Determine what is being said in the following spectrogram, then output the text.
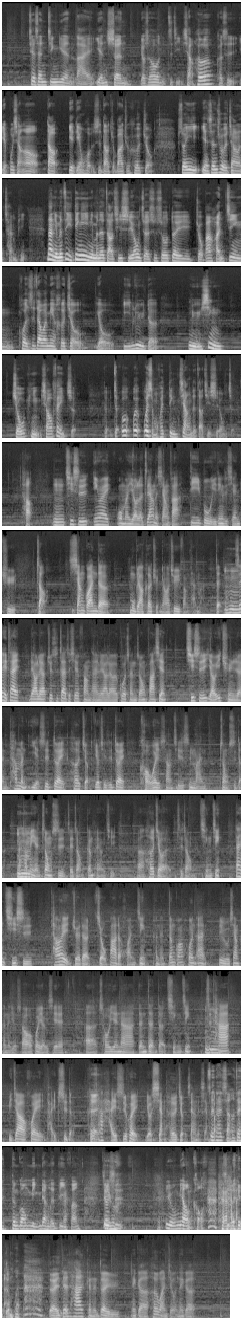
切身经验来延伸。有时候你自己想喝，可是也不想要到夜店或者是到酒吧去喝酒，所以衍生出了这样的产品。那你们自己定义你们的早期使用者是说，对酒吧环境或者是在外面喝酒有疑虑的女性酒品消费者，对，就为为为什么会定这样的早期使用者？好。嗯，其实因为我们有了这样的想法，第一步一定是先去找相关的目标客群，然后去访谈嘛。对，嗯、所以在聊聊，就是在这些访谈聊聊的过程中，发现其实有一群人，他们也是对喝酒，尤其是对口味上，其实是蛮重视的。那他们也重视这种跟朋友一起呃喝酒的这种情境，但其实他会觉得酒吧的环境可能灯光昏暗，例如像可能有时候会有一些。呃，抽烟啊等等的情境是他比较会排斥的，嗯、可是他还是会有想喝酒这样的想法，所以他想要在灯光明亮的地方，就是例如庙口之类的吗？对，就是他可能对于那个喝完酒那个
